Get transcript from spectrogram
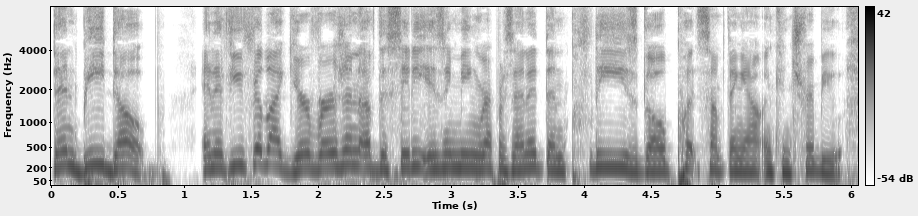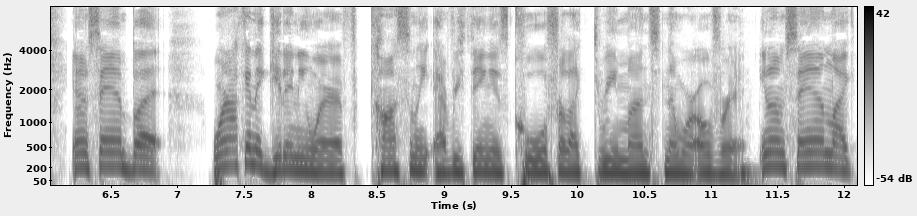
then be dope. And if you feel like your version of the city isn't being represented, then please go put something out and contribute. You know what I'm saying? But we're not going to get anywhere if constantly everything is cool for like three months and then we're over it. You know what I'm saying? Like,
